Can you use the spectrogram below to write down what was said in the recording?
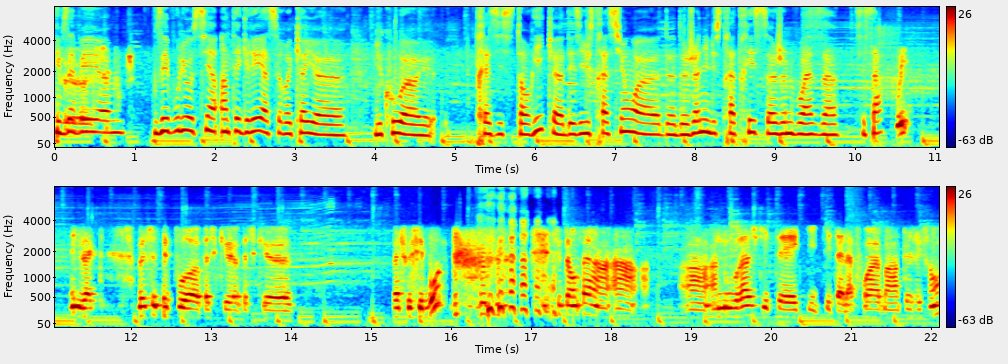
et vous avez, vous avez voulu aussi intégrer à ce recueil, du coup, très historique, des illustrations de, de jeunes illustratrices genevoises, c'est ça? Oui, exact c'était pour euh, parce que parce que parce que c'est beau. c'était en faire un, un, ouvrage qui était qui, était à la fois ben, intéressant,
